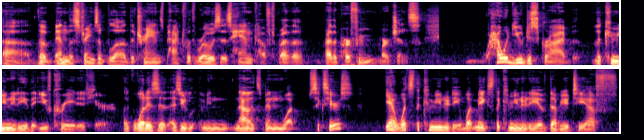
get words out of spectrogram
Uh, the endless trains of blood, the trains packed with roses, handcuffed by the by the perfume merchants. How would you describe the community that you've created here? Like, what is it? As you, I mean, now it's been what six years? Yeah, what's the community? What makes the community of WTF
